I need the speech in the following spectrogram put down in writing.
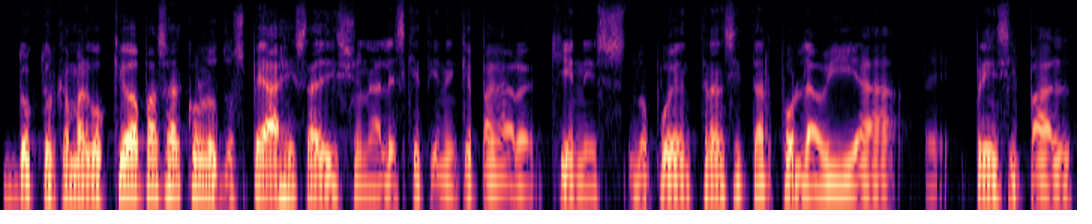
Doctor Camargo, ¿qué va a pasar con los dos peajes adicionales que tienen que pagar quienes no pueden transitar por la vía eh, principal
